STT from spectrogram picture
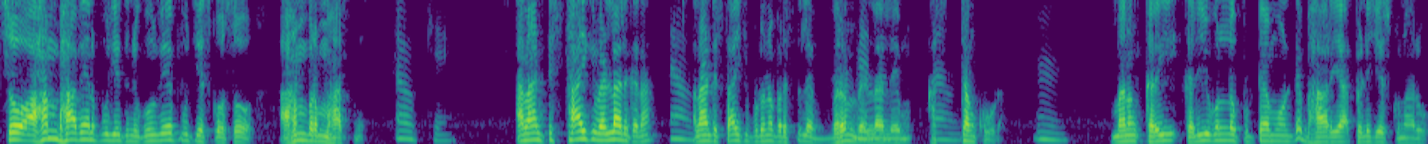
సో అహం భావేన పూజ నువ్వు నువ్వే పూజ చేసుకో సో అహం బ్రహ్మాస్మి. ఓకే. అలాంటి స్థాయికి వెళ్ళాలి కదా. అలాంటి స్థాయికి ఇప్పుడున్న పరిస్థితుల్లో ఎవ్వరం వెళ్ళలేము. కష్టం కూడా. మనం కలి కలియుగంలో పుట్టాము అంటే భార్య పెళ్ళి చేసుకున్నారు.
